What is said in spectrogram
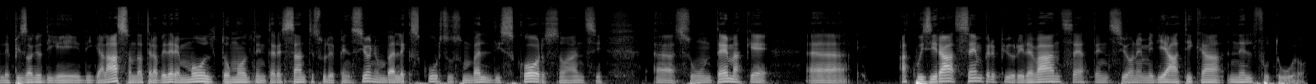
l'episodio di, di, Galasso, andatelo a vedere, molto molto interessante sulle pensioni, un bel excursus, un bel discorso, anzi, uh, su un tema che uh, acquisirà sempre più rilevanza e attenzione mediatica nel futuro.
